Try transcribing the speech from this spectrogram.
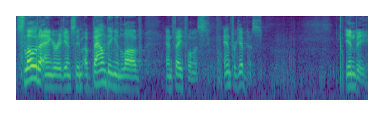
slow to anger against him, abounding in love and faithfulness and forgiveness. Envy.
